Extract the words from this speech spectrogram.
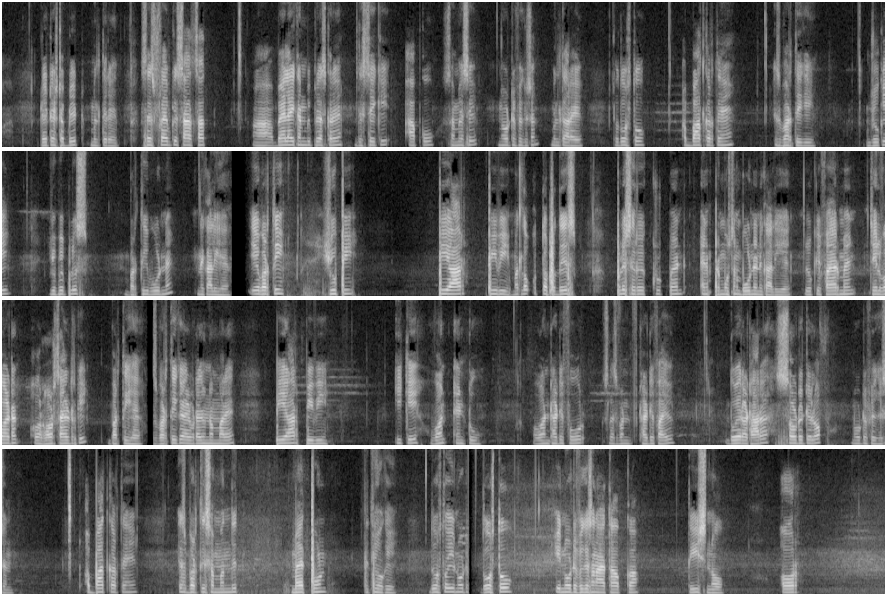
लेटेस्ट अपडेट मिलते रहे। सब्सक्राइब के साथ साथ बेल आइकन भी प्रेस करें, जिससे कि आपको समय से नोटिफिकेशन मिलता रहे। तो दोस्तों अब बात करते हैं इस भर्ती की, जो कि यूपी पुलिस भर्ती बोर्ड ने निकाली है। ये भर्ती यूपी पीआर पीवी मतलब Uttar Pradesh police recruitment and promotion board ने निकाली है, जो कि फायरमैन जेल वार्डन और हॉर्स राइडर की भर्ती है। इस भर्ती का एडवर्टाइजमेंट नंबर है P R P V E K one and two one thirty four slash one thirty five दो हज़ार अठारह, सौ डिटेल ऑफ़ नोटिफिकेशन अब बात करते हैं इस भर्ती संबंधित महत्वपूर्ण तिथियों की। दोस्तों, ये नोट, दोस्तों, ये नोटिफिकेशन आया था आपका तीस नौ और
